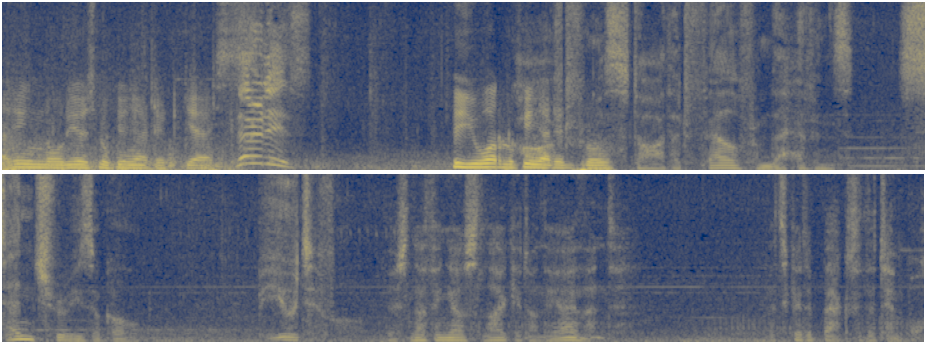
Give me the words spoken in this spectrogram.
I think Norio is looking at it. Yes, There it is! you are looking at Carved it, from bro. a star that fell from the heavens centuries ago. Beautiful. There's nothing else like it on the island. Let's get it back to the temple.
